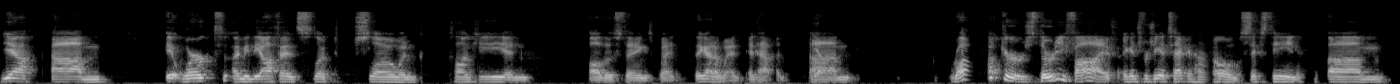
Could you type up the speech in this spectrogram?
yeah. Um, it worked. I mean, the offense looked slow and clunky and all those things, but they got to win. It happened. Yeah. Um, Rutgers 35 against Virginia Tech at home, 16. Um,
